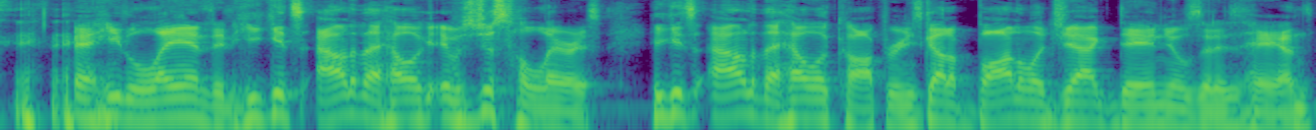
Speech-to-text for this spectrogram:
and he landed. He gets out of the helicopter. It was just hilarious. He gets out of the helicopter and he's got a bottle of Jack Daniels in his hands.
